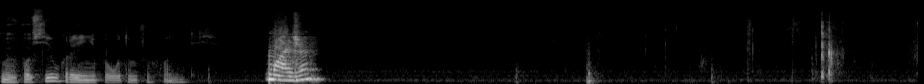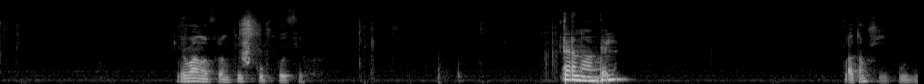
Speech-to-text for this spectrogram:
Ви по всій Україні будемо проходитись. Майже. Івано-Франківську пофіг. Тернопіль. А там щось буде.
